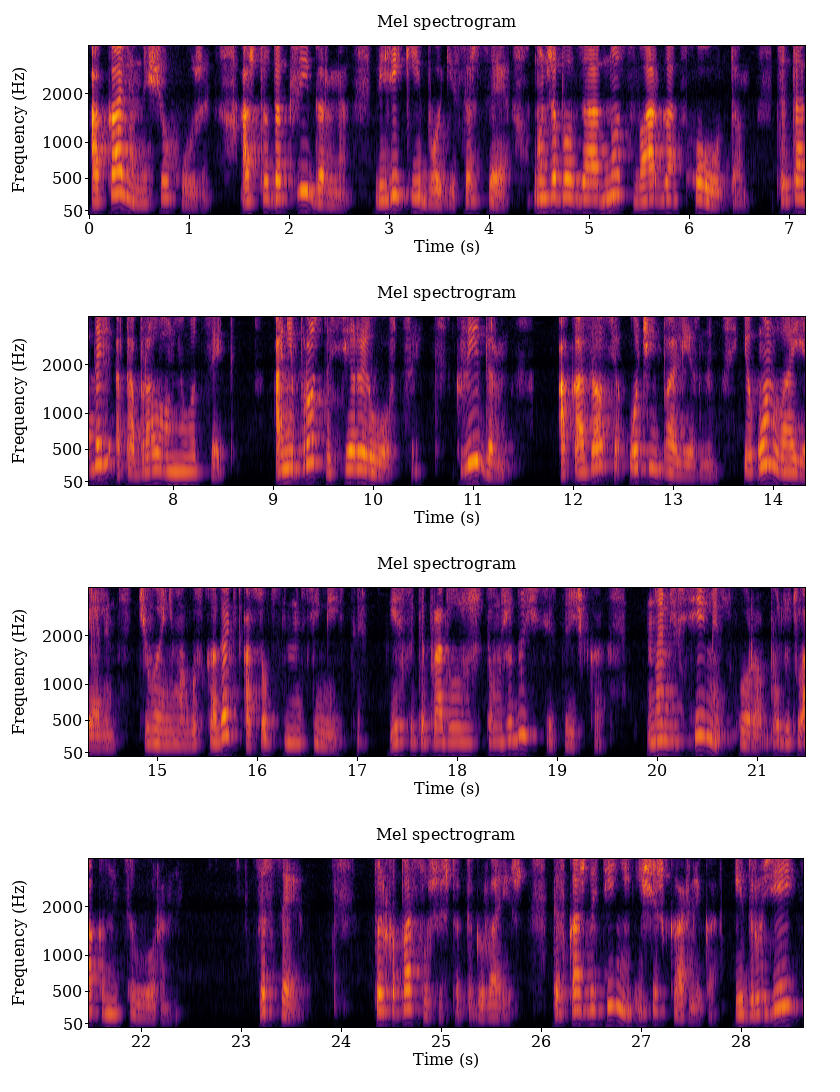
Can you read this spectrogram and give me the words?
а Калин еще хуже. А что до Квиберна, великие боги, Серсея, он же был заодно с Варго Хоутом. Цитадель отобрала у него цепь. Они просто серые овцы. Квиберн оказался очень полезным, и он лоялен, чего я не могу сказать о собственном семействе. Если ты продолжишь в том же духе, сестричка, нами всеми скоро будут лакомиться вороны. Серсея, только послушай, что ты говоришь. Ты в каждой тени ищешь карлика, и друзей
